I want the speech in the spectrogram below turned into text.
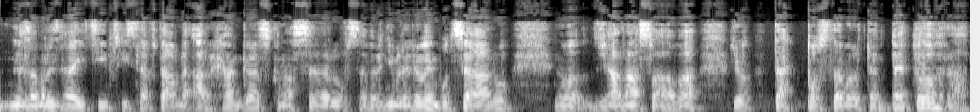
nezamrzající přístav tamhle Archangelsk na severu v severním ledovém oceánu, no žádná sláva, jo, tak postavil ten Petrohrad.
